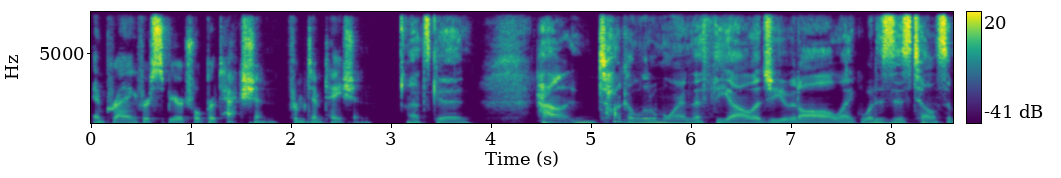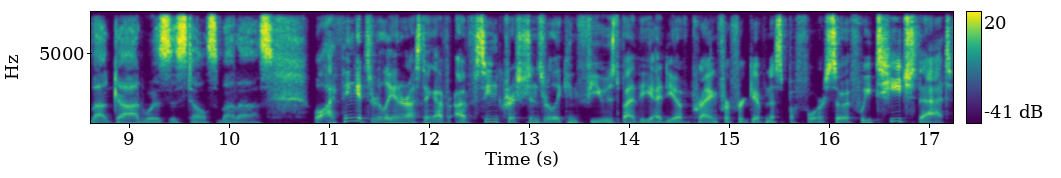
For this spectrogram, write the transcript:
and praying for spiritual protection from temptation. That's good. How talk a little more in the theology of it all. Like, what does this tell us about God? What does this tell us about us? Well, I think it's really interesting. I've, I've seen Christians really confused by the idea of praying for forgiveness before. So, if we teach that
